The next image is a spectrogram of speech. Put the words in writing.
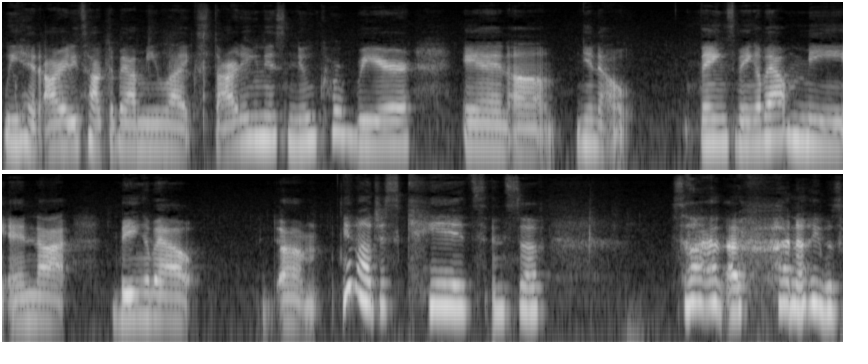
we had already talked about me like starting this new career and um, you know things being about me and not being about um, you know just kids and stuff so I, I, I know he was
